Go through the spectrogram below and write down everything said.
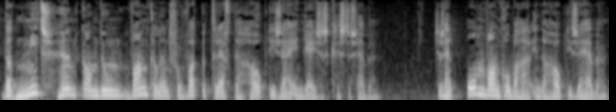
dat niets hun kan doen wankelen voor wat betreft de hoop die zij in Jezus Christus hebben. Ze zijn onwankelbaar in de hoop die ze hebben.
